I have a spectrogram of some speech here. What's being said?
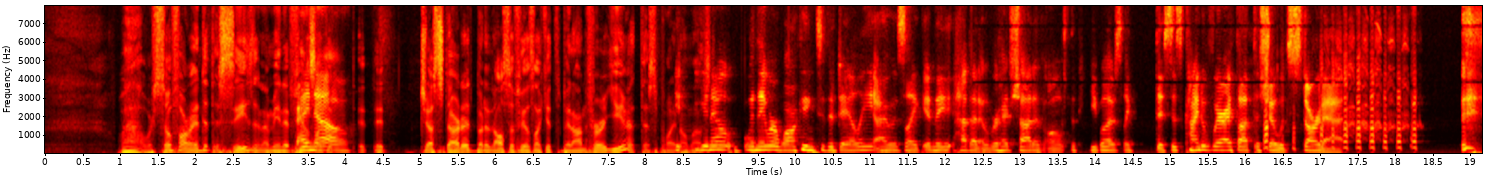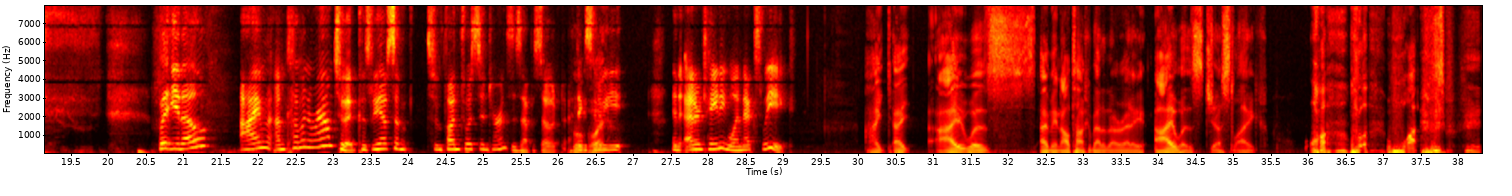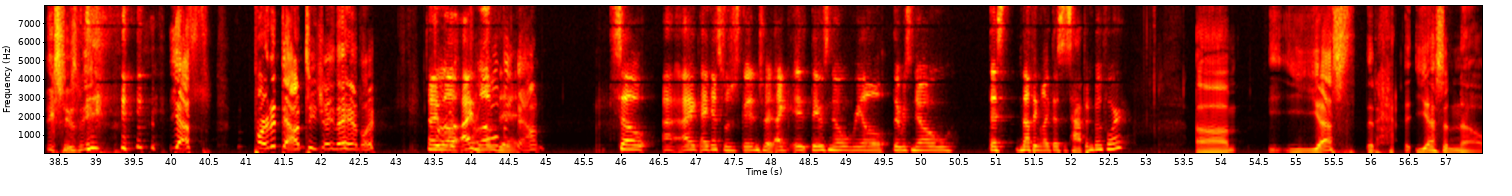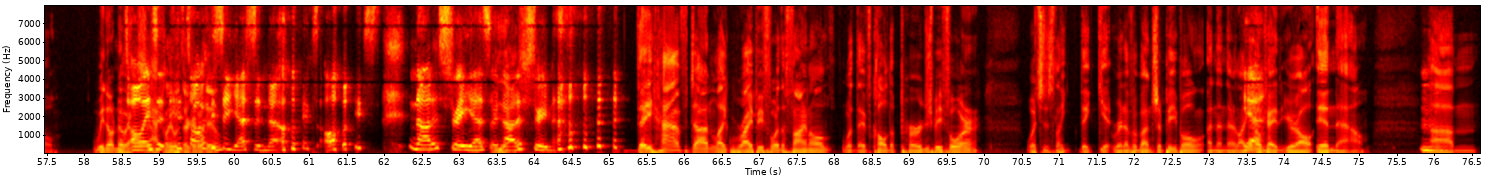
Wow, we're so far into this season. I mean, it I feels know. like it, it, it just started, but it also feels like it's been on for a year at this point almost. You know, when they were walking to the daily, I was like, and they had that overhead shot of all of the people. I was like, this is kind of where I thought the show would start at. but you know, I'm I'm coming around to it because we have some some fun twists and turns this episode. I Oh, think it's boy. gonna be an entertaining one next week. I, I, I was. I mean, I'll talk about it already. I was just like, what? what? Excuse me? yes, burn it down, TJ the handler. I love I Burn loved it. down. So I, I I guess we'll just get into it. I it, there's no real there was no this nothing like this has happened before. Um, yes, it ha- yes and no. We don't know it's always exactly a, what they're going to do. It's always a yes and no. It's always not a straight yes or not a straight no. they have done like right before the final what they've called a purge before, which is like they get rid of a bunch of people and then they're like, Yeah. okay, you're all in now. Mm. Um,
